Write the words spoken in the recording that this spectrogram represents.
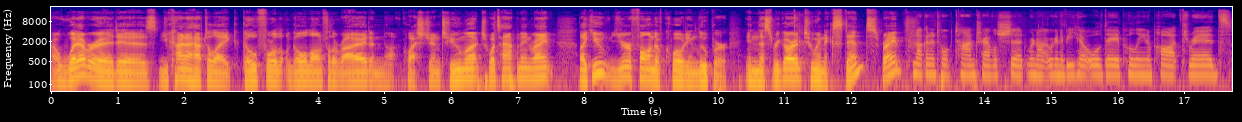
uh, whatever it is, you kind of have to like go for go along for the ride and not question too much what's happening, right? Like you you're fond of quoting Looper in this regard to an extent, right? I'm not going to talk time travel shit. We're not. We're going to be here all day pulling apart threads.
